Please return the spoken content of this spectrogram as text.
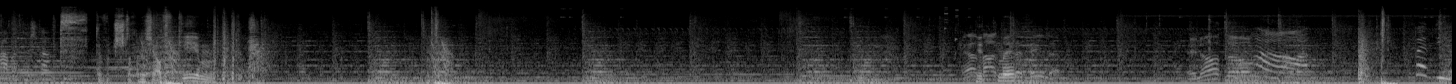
Habe verstanden. der wird doch nicht aufgeben. Befehle. In Ordnung. Ah, verdient.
